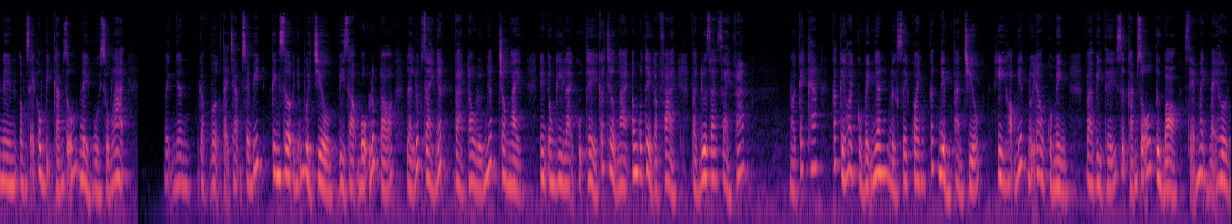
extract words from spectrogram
nên ông sẽ không bị cám dỗ để ngồi xuống lại. Bệnh nhân gặp vợ tại trạm xe buýt kinh sợ những buổi chiều vì dạo bộ lúc đó là lúc dài nhất và đau đớn nhất trong ngày, nên ông ghi lại cụ thể các trở ngại ông có thể gặp phải và đưa ra giải pháp. Nói cách khác, các kế hoạch của bệnh nhân được xây quanh các điểm phản chiếu khi họ biết nỗi đau của mình và vì thế sự cám dỗ từ bỏ sẽ mạnh mẽ hơn.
